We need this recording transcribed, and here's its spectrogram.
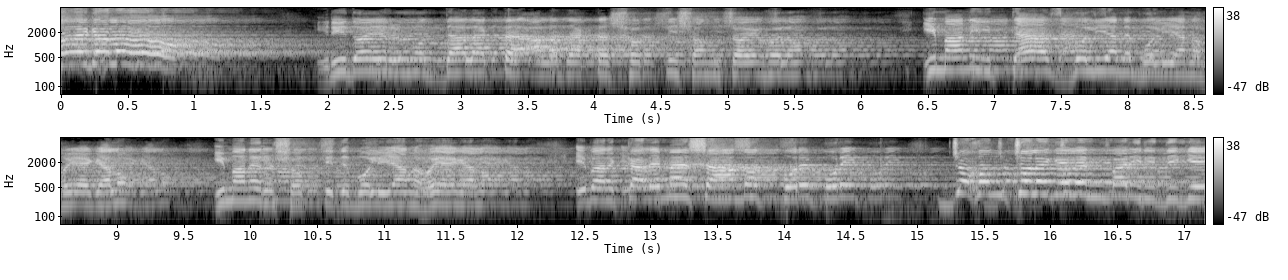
হয়ে গেল। হৃদয়ের মধ্যে একটা আলাদা একটা শক্তি সঞ্চয় হলো। ইমানি তেজ বলিয়ানে বলিয়ান হয়ে গেল। ইমানের শক্তিতে বলিয়ান হয়ে গেল। এবার কালেমা শাহাদত পরে পরে যখন চলে গেলেন বাড়ির দিকে,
